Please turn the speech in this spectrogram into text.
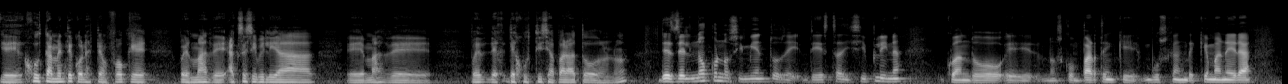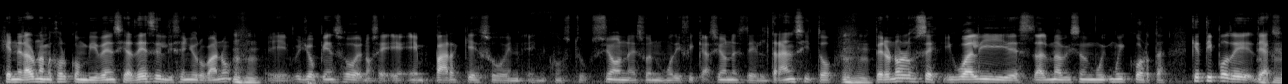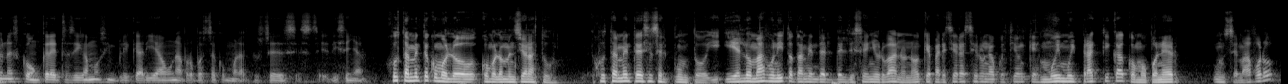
eh, justamente con este enfoque pues, más de accesibilidad, eh, más de, pues, de, de, justicia para todos. ¿no? Desde el no conocimiento de, de esta disciplina, cuando eh, nos comparten que buscan de qué manera generar una mejor convivencia desde el diseño urbano. Eh, yo pienso, no sé, e, en parques o en, construcciones o en modificaciones del tránsito, pero no lo sé, igual y es una visión muy, muy corta. ¿Qué tipo de, acciones concretas, digamos, implicaría una propuesta como la que ustedes este, diseñaron? Justamente como lo, como lo mencionas tú. Justamente ese es el punto, y, es lo más bonito también del, diseño urbano, ¿no? que pareciera ser una cuestión que es muy, muy práctica, como poner un semáforo,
